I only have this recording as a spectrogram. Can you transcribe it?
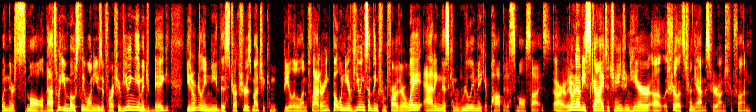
when they're small. That's what you mostly want to use it for. If you're viewing the image big, you don't really need this structure as much. It can be a little unflattering. But when you're viewing something from farther away, adding this can really make it pop at a small size. All right, we don't have any sky to change in here. Uh, sure, let's turn the atmosphere on just for fun.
